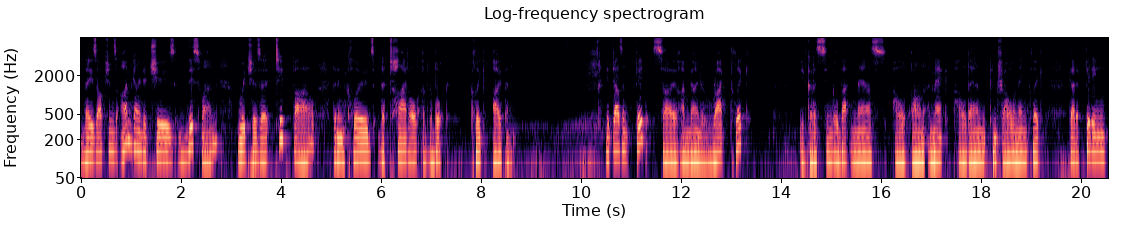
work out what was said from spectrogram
these options. I'm going to choose this one, which is a TIFF file that includes the title of the book. Click Open. It doesn't fit, so I'm going to right click. If you've got a single button mouse, hold on a Mac, hold down Control and then click. Go to Fitting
